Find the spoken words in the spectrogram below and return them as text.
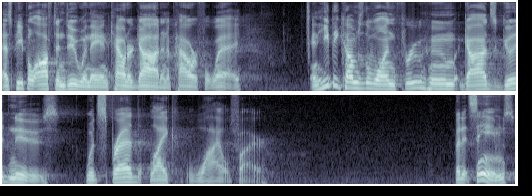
as people often do when they encounter God in a powerful way. And he becomes the one through whom God's good news would spread like wildfire. But it seems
